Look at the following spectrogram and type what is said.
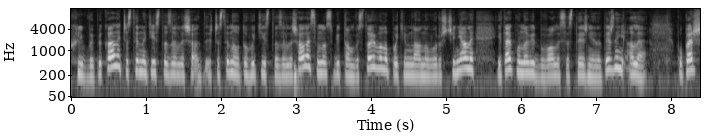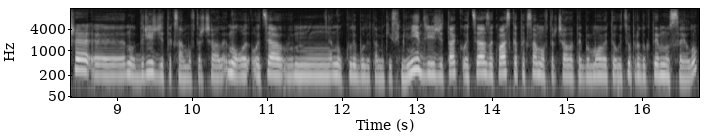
хліб випікали, частина тіста залиша... частина того тіста залишалася, воно собі там вистоювало, потім наново розчиняли, і так воно відбувалося з тижня на тиждень. Але, по-перше, ну, дріжджі так само втрачали. Ну, оця, ну, коли були там якісь хмільні дріжджі, так, оця закваска так само втрачала, так би мовити, оцю продуктивну силу.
